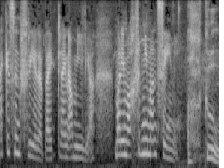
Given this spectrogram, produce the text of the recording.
Ek is in vrede by Klein Amelia, maar jy mag vir niemand sê nie. Ag, cool.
